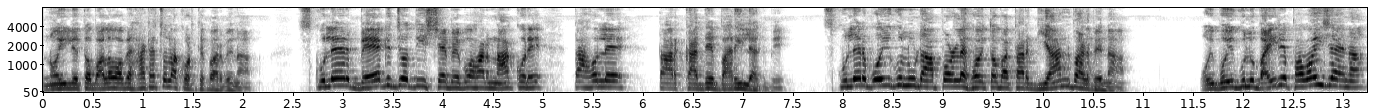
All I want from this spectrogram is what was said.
নইলে তো ভালোভাবে হাঁটাচলা করতে পারবে না। স্কুলের ব্যাগ যদি সে ব্যবহার না করে, তাহলে তার কাঁধে বাড়ি লাগবে। স্কুলের বইগুলো না পড়লে হয়তো বা তার জ্ঞান বাড়বে না। ওই বইগুলো বাইরে পাওয়াই যায় না।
